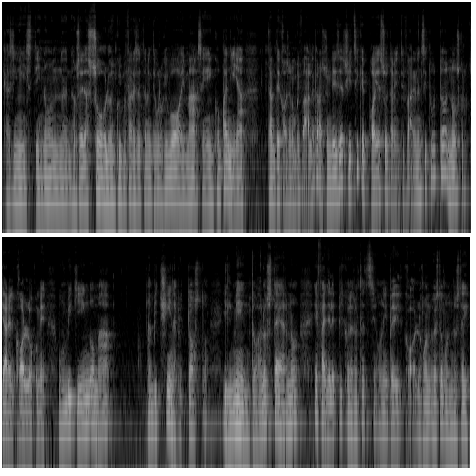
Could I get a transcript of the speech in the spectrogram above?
casinisti, non, non sei da solo in cui puoi fare esattamente quello che vuoi, ma sei in compagnia, tante cose non puoi farle, però ci sono dei esercizi che puoi assolutamente fare. Innanzitutto non scrocchiare il collo come un vichingo, ma avvicina piuttosto il mento allo sterno e fai delle piccole rotazioni per il collo. Quando, questo quando stai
